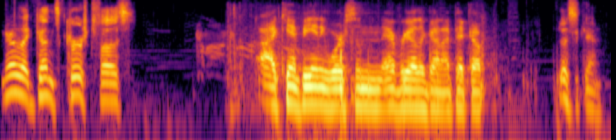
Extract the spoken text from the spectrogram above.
You know that gun's cursed, Fuzz. I can't be any worse than every other gun I pick up. Yes, again. Throwing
